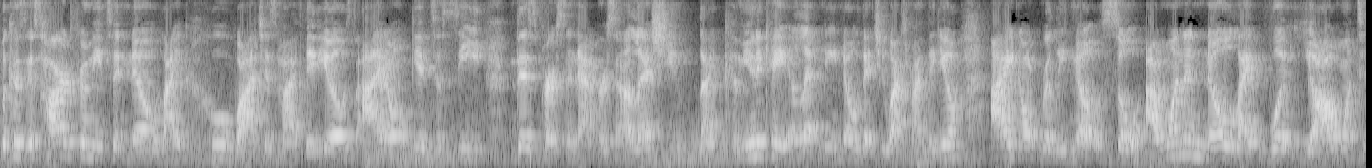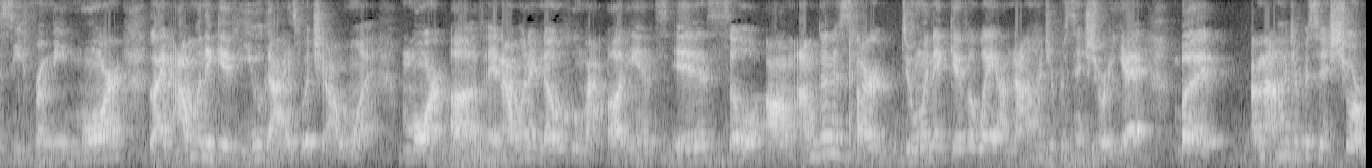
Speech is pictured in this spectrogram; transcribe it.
because it's hard for me to know like who watches my videos. I don't get to see this person, that person, unless you like communicate and let me know that you watch my video. I don't really know. So I want to know like what y'all want to see from me more. Like I want to give you guys what y'all want more of and I want to know who my audience is so um, I'm gonna start doing a giveaway I'm not 100% sure yet but I'm not 100% sure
